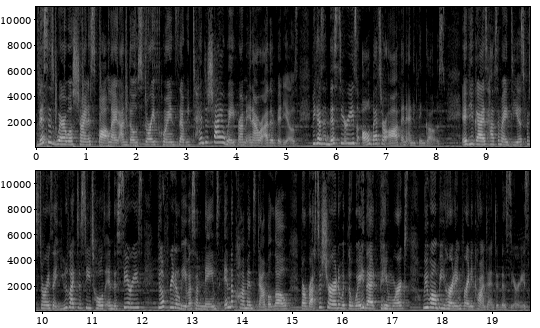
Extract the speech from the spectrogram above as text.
This is where we'll shine a spotlight on those story points that we tend to shy away from in our other videos. Because in this series, all bets are off and anything goes. If you guys have some ideas for stories that you'd like to see told in the series, feel free to leave us some names in the comments down below. But rest assured, with the way that fame works, we won't be hurting for any content in this series.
